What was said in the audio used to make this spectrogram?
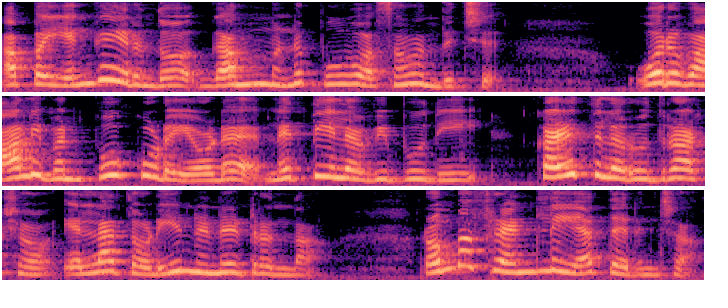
அப்போ எங்கே இருந்தோ கம்முன்னு பூவாசம் வந்துச்சு. ஒரு வாலிபன் பூக்கூடையோட நெத்தியில் விபூதி கழுத்தில் ருத்ராட்சம் எல்லாத்தோடையும் நின்றுட்டு இருந்தான். ரொம்ப ஃப்ரெண்ட்லியாக தெரிஞ்சான்.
